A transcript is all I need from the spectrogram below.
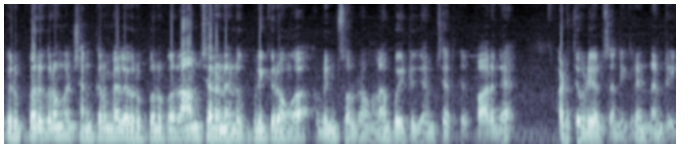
விருப்பம் இருக்கிறவங்க சங்கர் மேலே விருப்பம் இருக்கும் ராம் சரண் எனக்கு பிடிக்கிறவங்க அப்படின்னு சொல்கிறவங்களாம் போயிட்டு கேம் சேர்த்து பாருங்கள் அடுத்த வீடியோவில் சந்திக்கிறேன். நன்றி.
